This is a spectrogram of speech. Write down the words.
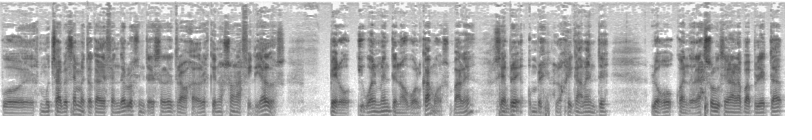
pues muchas veces me toca defender los intereses de trabajadores que no son afiliados, pero igualmente nos volcamos, ¿vale? Siempre, hombre, lógicamente, luego cuando le has solucionado la papeleta,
